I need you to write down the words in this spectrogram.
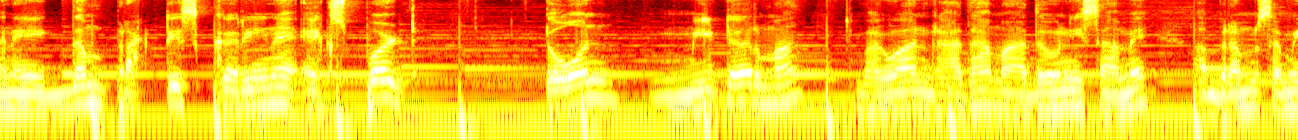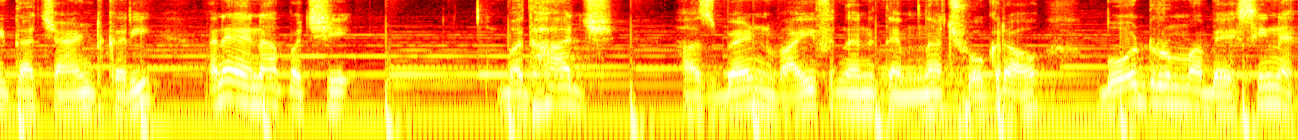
અને એકદમ પ્રેક્ટિસ કરીને એક્સપર્ટ ટોન મીટરમાં ભગવાન રાધા માધવની સામે આ બ્રહ્મ સંહિતા ચેન્ટ કરી અને એના પછી બધા જ હસબન્ડ વાઈફ અને તેમના છોકરાઓ બોર્ડરૂમમાં બેસીને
